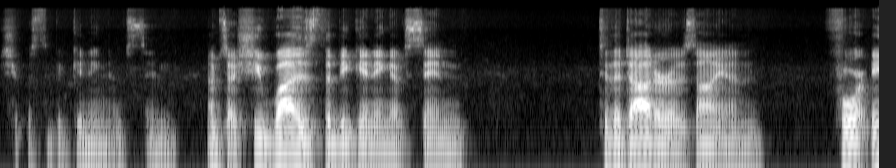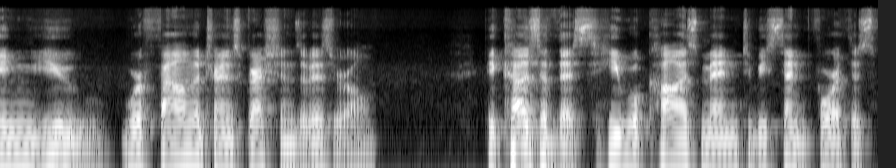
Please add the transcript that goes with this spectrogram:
She was the beginning of sin. I'm sorry, she was the beginning of sin to the daughter of Zion. For in you were found the transgressions of Israel. Because of this, he will cause men to be sent forth as,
